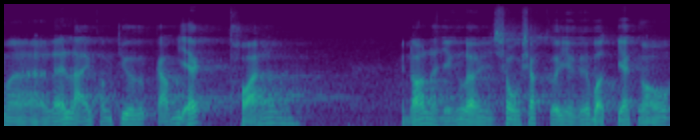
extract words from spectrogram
mà lễ lại còn chưa có cảm giác thỏa. Nữa. đó là những lời sâu sắc của những cái bậc giác ngộ.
